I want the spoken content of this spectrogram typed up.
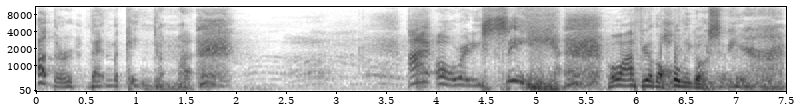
other than the kingdom. I already see. Oh, I feel the Holy Ghost in here.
